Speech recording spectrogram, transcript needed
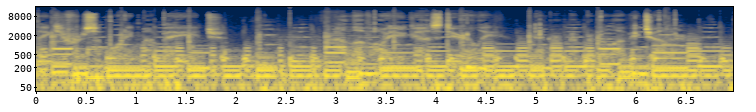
Thank you for supporting my page. I love all you guys dearly, and remember to love each other.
